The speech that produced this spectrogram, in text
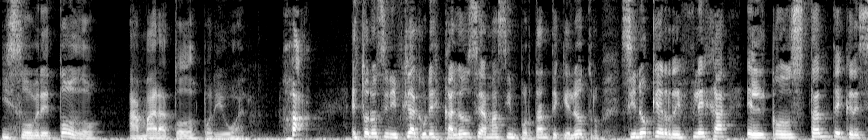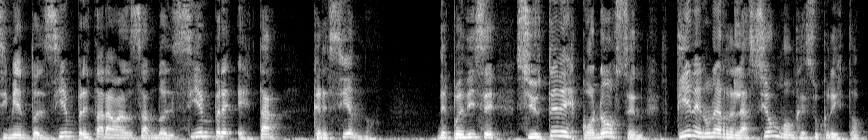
Y sobre todo, amar a todos por igual. Esto no significa que un escalón sea más importante que el otro, sino que refleja el constante crecimiento, el siempre estar avanzando, el siempre estar creciendo. Después dice, si ustedes conocen, tienen una relación con Jesucristo,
